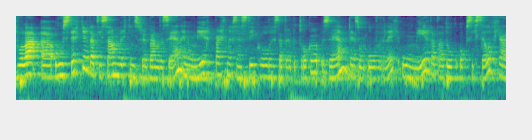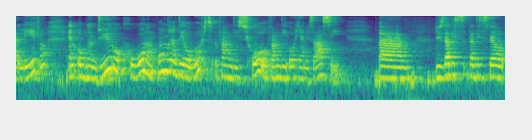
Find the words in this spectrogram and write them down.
Voilà, uh, hoe sterker dat die samenwerkingsverbanden zijn en hoe meer partners en stakeholders dat er betrokken zijn bij zo'n overleg, hoe meer dat dat ook op zichzelf gaat leven en op den duur ook gewoon een onderdeel wordt van die school, van die organisatie. Um, dus dat is, dat is wel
